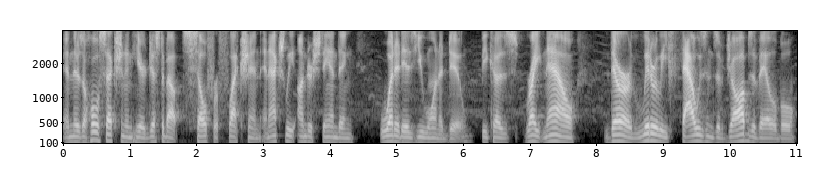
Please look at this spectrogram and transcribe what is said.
And there's a whole section in here just about self reflection and actually understanding what it is you want to do. Because right now, there are literally thousands of jobs available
